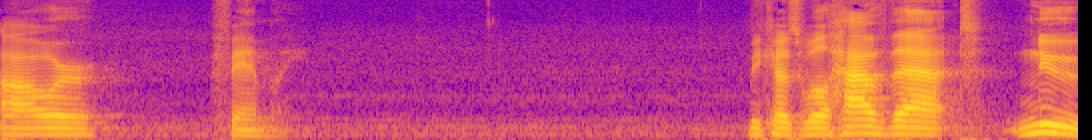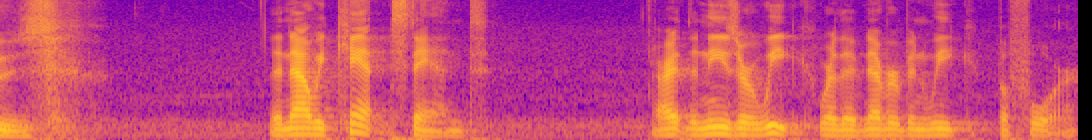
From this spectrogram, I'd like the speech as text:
our family. Because we'll have that news that now we can't stand. All right, the knees are weak where they've never been weak before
